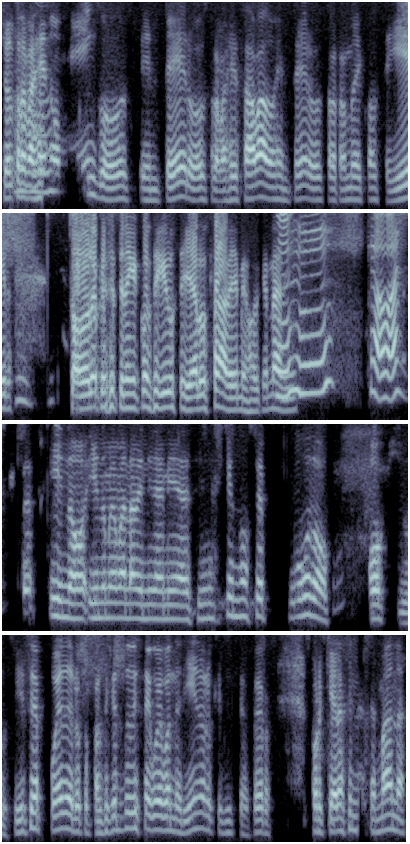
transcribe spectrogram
Yo trabajé domingos enteros, trabajé sábados enteros tratando de conseguir todo lo que se tiene que conseguir, usted ya lo sabe mejor que nadie. Y no, y no me van a venir a mí a decir, es que no se pudo fuck you, sí se puede, lo que pasa es que tú dices huevonería y no lo quisiste hacer, porque era fin de semana,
